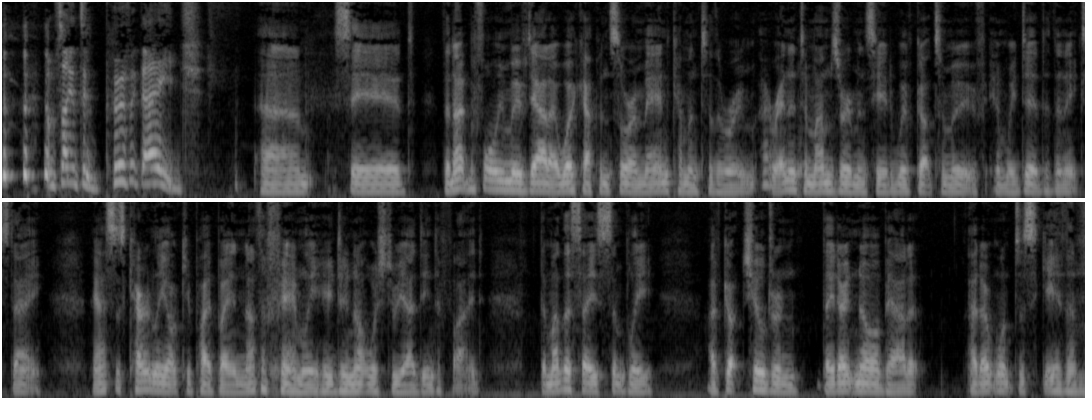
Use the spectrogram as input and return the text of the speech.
I'm saying it's a perfect age. um, said, The night before we moved out, I woke up and saw a man come into the room. I ran into Mum's room and said, We've got to move, and we did the next day. The house is currently occupied by another family who do not wish to be identified. The mother says simply, I've got children, they don't know about it. I don't want to scare them.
